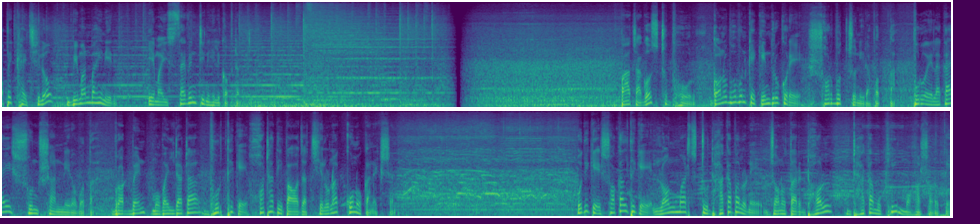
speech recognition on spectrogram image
অপেক্ষায় ছিল বিমান বাহিনীর এমআই সেভেন্টিন হেলিকপ্টারটি পাঁচ আগস্ট ভোর গণভবনকে কেন্দ্র করে সর্বোচ্চ নিরাপত্তা। পুরো এলাকায় শুনশান নীরবতা। ব্রডব্যান্ড, মোবাইল ডাটা, ভোর থেকে হঠাৎই পাওয়া যাচ্ছিল না কোনো কানেকশন। ওদিকে সকাল থেকে লং মার্চ টু ঢাকা পালনে জনতার ঢল ঢাকামুখী মহাসড়কে।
